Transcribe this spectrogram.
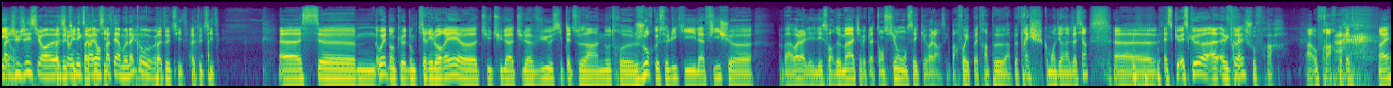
va pas le juger sur, euh, sur une suite, expérience ratée à Monaco. Pas tout de suite, pas tout de suite. Euh, ouais, donc, donc Thierry Loret, euh, tu, tu l'as, tu l'as vu aussi peut-être sous un autre jour que celui qui l'affiche. bah voilà, les, les soirs de match avec la tension, on sait que voilà, c'est que parfois il peut être un peu, un peu fraîche, comme on dit en alsacien. Est-ce que, est-ce que avec toi- Fraîche ou frère ah, ou frère peut-être, ouais.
